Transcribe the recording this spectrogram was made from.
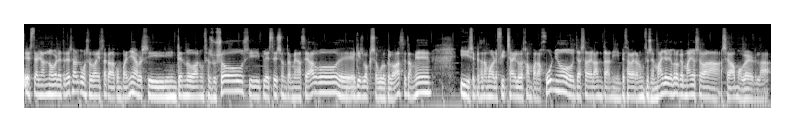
este año al no ver 3 a ver cómo se organiza cada compañía, a ver si Nintendo anuncia sus shows, si PlayStation también hace algo, eh, Xbox seguro que lo hace también, y se empiezan a mover ficha y lo dejan para junio, o ya se adelantan y empieza a haber anuncios en mayo. Yo creo que en mayo se, va a, mover la,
